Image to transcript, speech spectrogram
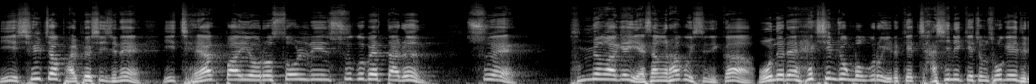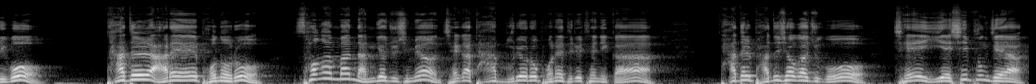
이 실적 발표 시즌에 이 제약 바이오로 쏠린 수급에 따른 수혜 분명하게 예상을 하고 있으니까 오늘의 핵심 종목으로 이렇게 자신있게 좀 소개해드리고 다들 아래에 번호로 성함만 남겨주시면 제가 다 무료로 보내드릴 테니까 다들 받으셔가지고 제2의 신풍제약,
